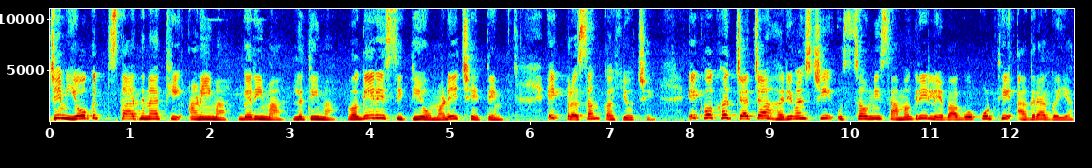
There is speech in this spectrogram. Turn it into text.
જેમ યોગ સાધનાથી અણીમાં, ગરિમા, લધીમાં વગેરે સિદ્ધિઓ મળે છે તેમ એક પ્રસંગ કહ્યો છે. એક વખત ચાચા હરિવંશજી ઉત્સવની સામગ્રી લેવા ગોકુળથી આગ્રા ગયા.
